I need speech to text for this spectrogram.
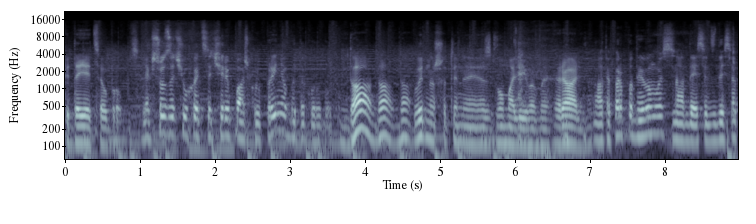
піддається обробці. Якщо зачухатися черепашкою, прийняв би таку роботу. Да, да, да. Видно, що ти не з двома лівими, реально. Ну а тепер подивимось на 10 з 10,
